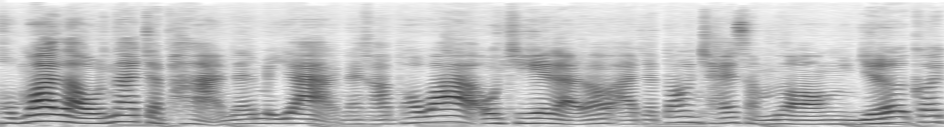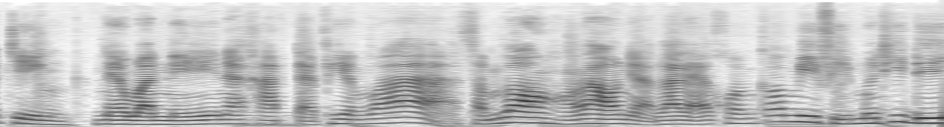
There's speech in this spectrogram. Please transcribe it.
ผมว่าเราน่าจะผ่านได้ไม่ยากนะครับ เพราะว่าโอเคแหละเราอาจจะต้องใช้สำรองเยอะก็จริงในวันนี้นะครับ แต่เพียงว่าสำรองของเราเนี่ยหลายๆ คนก็มีฝีมือที่ดี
